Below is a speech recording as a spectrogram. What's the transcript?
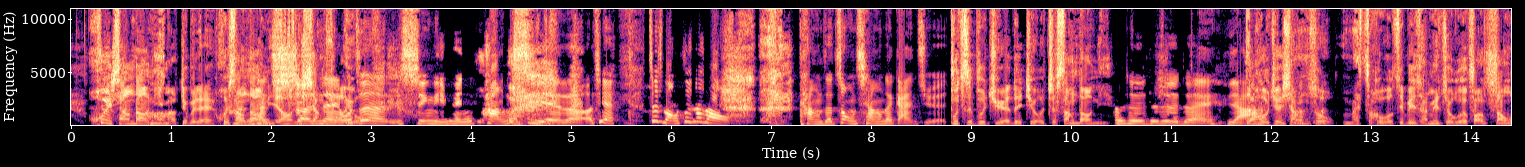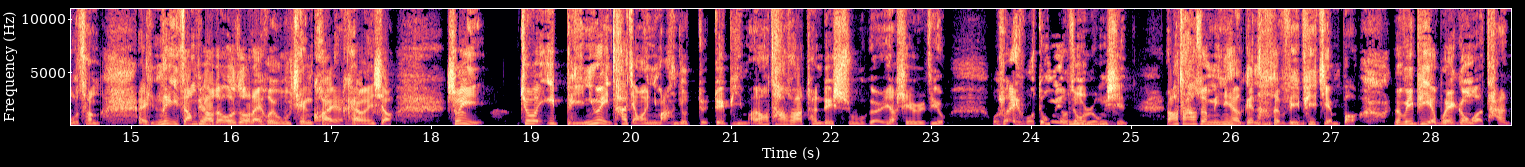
会伤到你嘛？哦、对不对？会伤到你，很深呢、欸。我真的心里面已经淌血了，而且这种是那种 躺着中枪的感觉，不知不觉的就就伤到你。对对对对对，然后我就想说，买找我这辈子还没坐过放商务舱，哎，那一张票到欧洲来回五千块啊，开玩笑，所以。就会一比，因为他讲完，你马上就对对比嘛。然后他说他团队十五个人要写 review，我说哎，我都没有这种荣幸。嗯、然后他说明天要跟他的 VP 简报，那 VP 也不会跟我谈，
